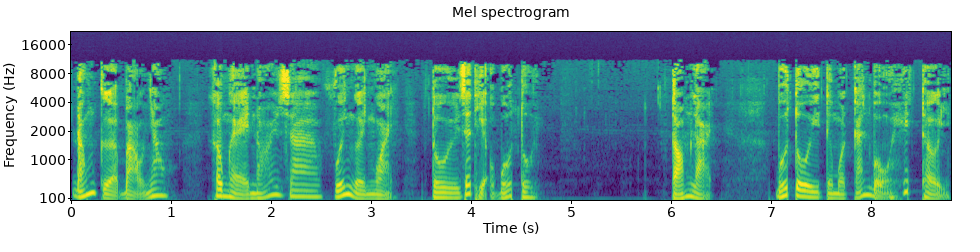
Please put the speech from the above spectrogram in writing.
đóng cửa bảo nhau. Không hề nói ra với người ngoài. Tôi rất hiểu bố tôi. Tóm lại, bố tôi từ một cán bộ hết thời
